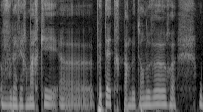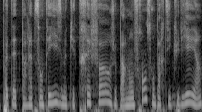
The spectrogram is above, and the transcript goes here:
Vous l'avez remarqué euh, peut-être par le turnover euh, ou peut-être par l'absentéisme qui est très fort, je parle en France en particulier. Hein.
